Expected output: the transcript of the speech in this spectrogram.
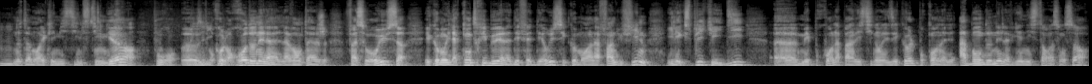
Mhm. notamment avec les missiles Stinger, pour, euh, pour leur redonner la- l'avantage face aux Russes, et comment il a contribué à la défaite des Russes, et comment à la fin du film, il explique et il dit euh, mais pourquoi on n'a pas investi dans les écoles Pourquoi on a abandonné l'Afghanistan à son sort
